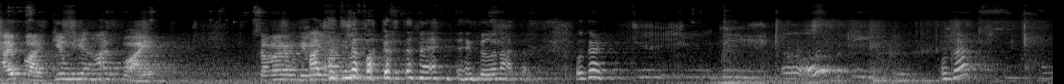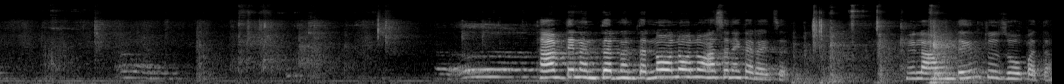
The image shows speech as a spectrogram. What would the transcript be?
hi fi give me a high five समाय give me a आता high तिला पकडता नाही येत. दोन हात उघड उघड थांब ते नंतर नंतर. नो नो नो असं नाही करायचं. मी लावून देईल तू झोप आता.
